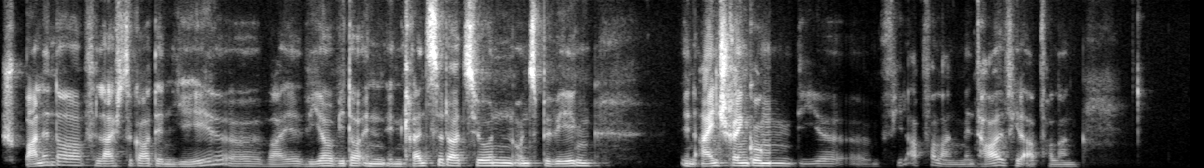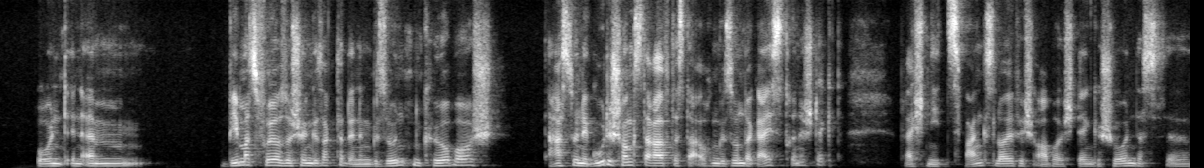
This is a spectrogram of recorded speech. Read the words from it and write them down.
spannender, vielleicht sogar denn je, äh, weil wir wieder in, in Grenzsituationen uns bewegen, in Einschränkungen, die äh, viel abverlangen, mental viel abverlangen. Und in einem, wie man es früher so schön gesagt hat, in einem gesunden Körper hast du eine gute Chance darauf, dass da auch ein gesunder Geist drin steckt. Vielleicht nie zwangsläufig, aber ich denke schon, dass äh,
